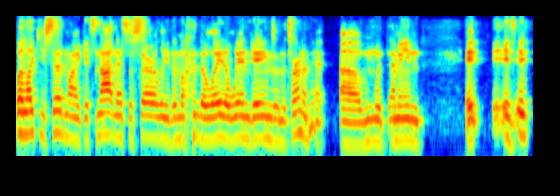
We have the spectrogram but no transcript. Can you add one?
But like you said, Mike, it's not necessarily the the way to win games in the tournament. Um, with I mean, it it it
